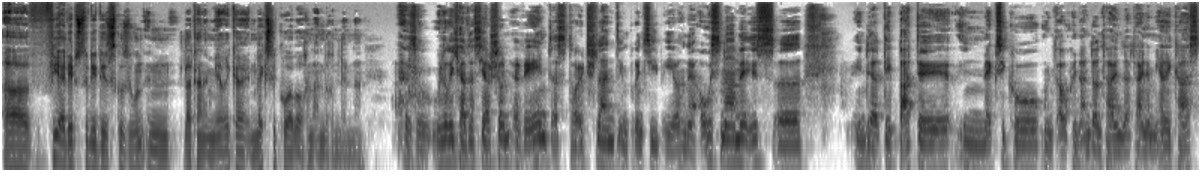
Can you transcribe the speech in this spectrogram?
Äh, wie erlebst du die Diskussion in Lateinamerika, in Mexiko, aber auch in anderen Ländern? Also Ulrich hat es ja schon erwähnt, dass Deutschland im Prinzip eher eine Ausnahme ist. Äh, in der Debatte in Mexiko und auch in anderen Teilen Lateinamerikas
